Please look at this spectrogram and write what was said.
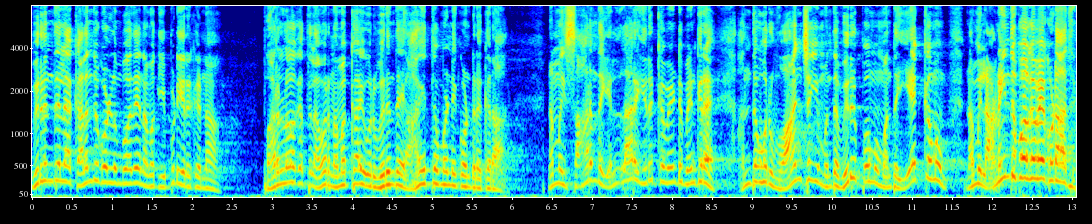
விருந்தில் கலந்து கொள்ளும் போதே நமக்கு இப்படி இருக்குன்னா பரலோகத்தில் அவர் நமக்காய் ஒரு விருந்தை ஆயத்தம் பண்ணி கொண்டிருக்கிறார். நம்மை சார்ந்த எல்லாரும் இருக்க வேண்டும் என்கிற அந்த ஒரு வாஞ்சையும் அந்த விருப்பமும் அந்த ஏக்கமும் நம்மில் அணைந்து போகவே கூடாது.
